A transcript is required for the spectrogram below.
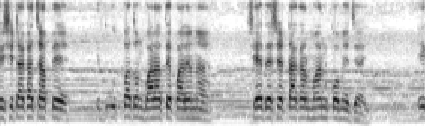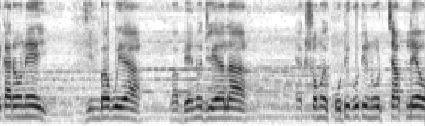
বেশি টাকা চাপে, কিন্তু উৎপাদন বাড়াতে পারে না, সে দেশের টাকার মান কমে যায়। এই কারণেই জিম্বাবুয়া বা ভেনেজুয়েলা এক সময় কোটি কোটি নোট চাপলেও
